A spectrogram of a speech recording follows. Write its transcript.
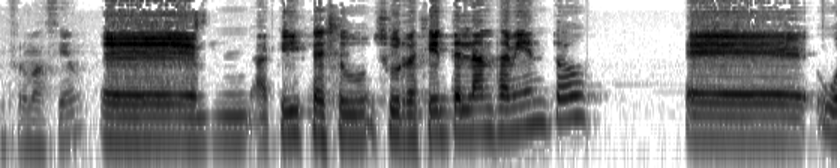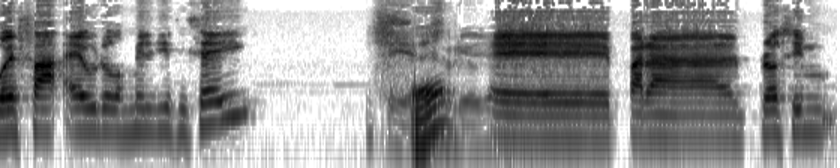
información? Eh, aquí dice su, su reciente lanzamiento, eh, UEFA Euro 2016, Sí, ¿Eh? eso eh, para el próximo,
